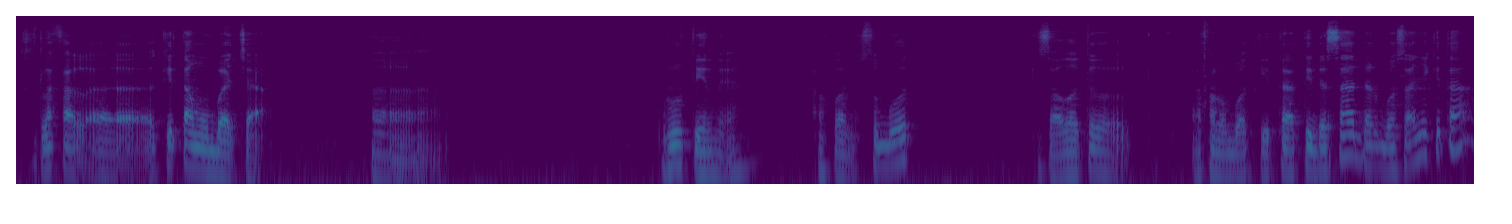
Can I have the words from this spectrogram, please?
Setelah eh, kita membaca uh, rutin ya Al-Quran tersebut Insya Allah itu akan membuat kita tidak sadar bahwasanya kita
